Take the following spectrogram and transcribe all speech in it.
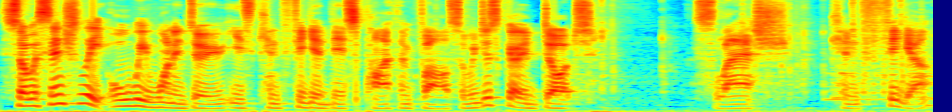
So essentially all we want to do is configure this Python file. So we just go dot slash configure.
